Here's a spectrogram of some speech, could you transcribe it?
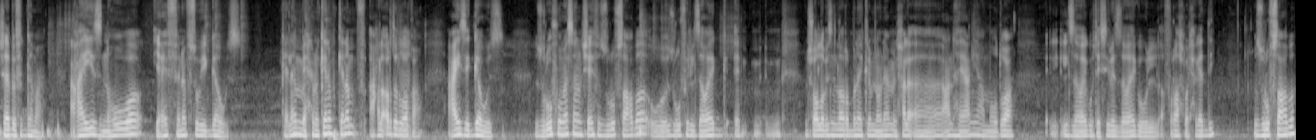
شاب في الجامعة عايز إن هو يعف نفسه ويتجوز. كلام إحنا بنتكلم كلام على أرض. الواقع. عايز يتجوز. ظروفه مثلا شايف الظروف صعبة وظروف الزواج إن شاء الله بإذن الله ربنا يكرمنا ونعمل حلقة عنها يعني عن موضوع ال- الزواج وتيسير الزواج والأفراح والحاجات دي. ظروف صعبة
